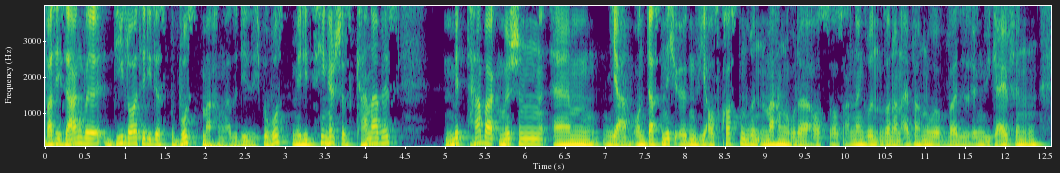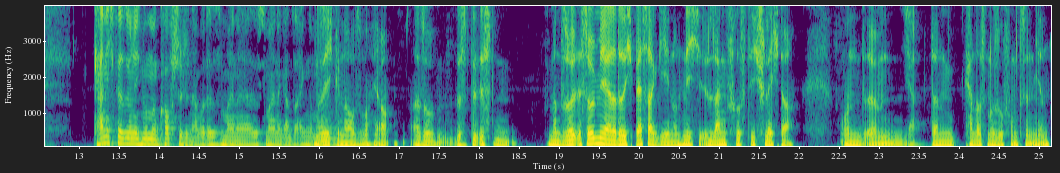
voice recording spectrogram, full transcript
was ich sagen will, die Leute, die das bewusst machen, also die sich bewusst medizinisches Cannabis mit Tabak mischen, ähm, ja, und das nicht irgendwie aus Kostengründen machen oder aus, aus anderen Gründen, sondern einfach nur, weil sie es irgendwie geil finden, kann ich persönlich nur mit dem Kopf schütteln, aber das ist meine, das ist meine ganz eigene Meinung. Sehe ich genauso, ja. Also es ist, man soll, es soll mir ja dadurch besser gehen und nicht langfristig schlechter. Und ähm, ja. dann kann das nur so funktionieren.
